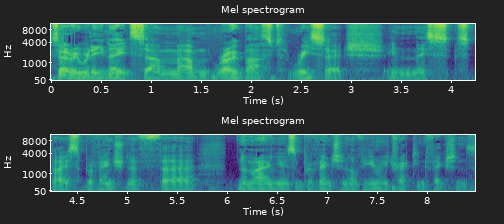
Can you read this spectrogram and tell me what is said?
So we really need some um, robust research in this space, prevention of uh, pneumonias and prevention of urinary tract infections.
